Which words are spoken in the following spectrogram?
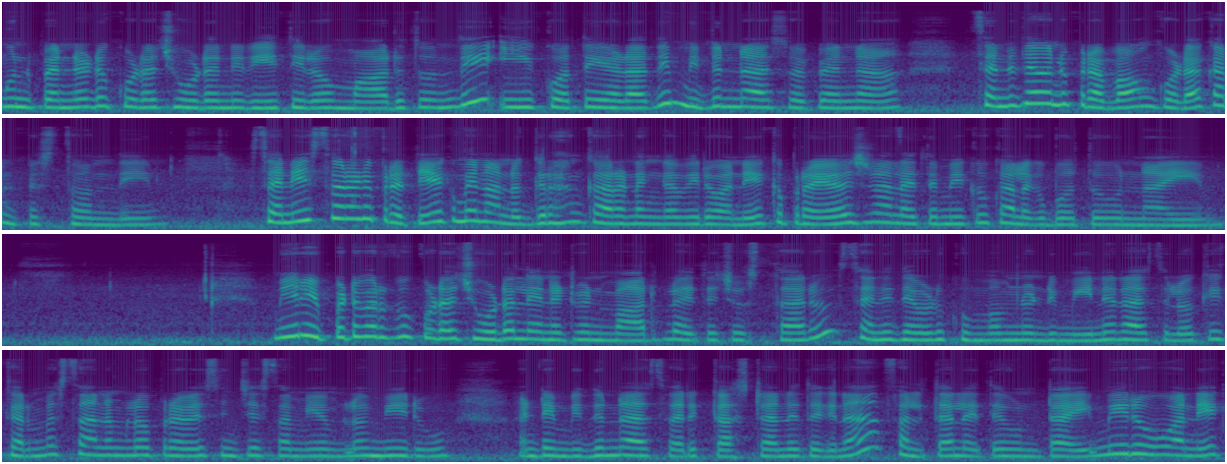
మునిపెన్నడూ కూడా చూడని రీతిలో మారుతుంది. ఈ కొత్త ఏడాది మిథున రాశి పైన శనిదేవుని ప్రభావం కూడా కనిపిస్తోంది. శనీశ్వరుని ప్రత్యేకమైన అనుగ్రహం కారణంగా వీరు అనేక ప్రయోజనాలు అయితే మీకు కలగబోతూ ఉన్నాయి. మీరు ఇప్పటి వరకు కూడా చూడలేనటువంటి మార్పులు అయితే చూస్తారు. శనిదేవుడు కుంభం నుండి మీనరాశిలోకి కర్మస్థానంలో ప్రవేశించే సమయంలో మీరు అంటే మిథున రాశి వారికి కష్టానికి తగిన ఫలితాలు అయితే ఉంటాయి. మీరు అనేక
